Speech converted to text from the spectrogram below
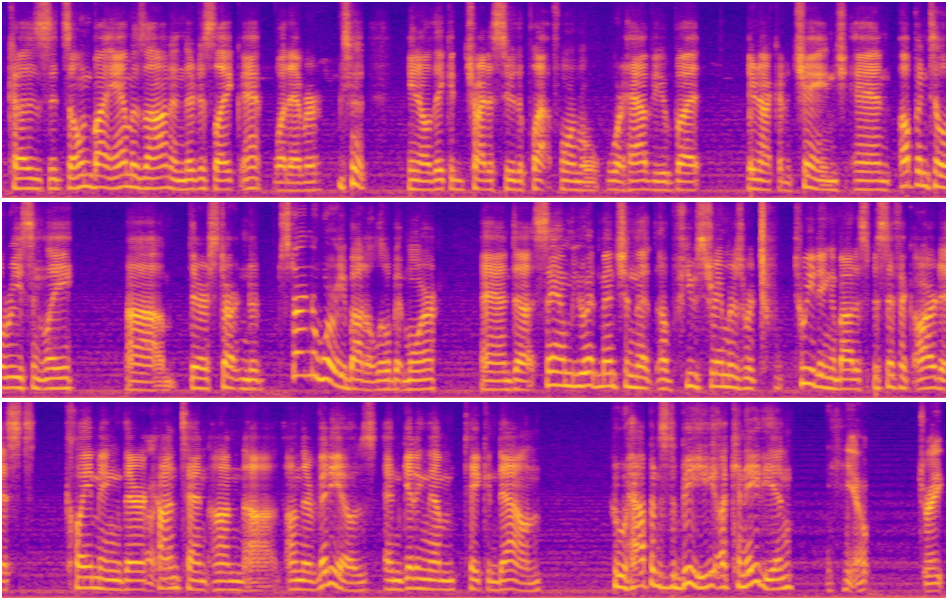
because it's owned by Amazon and they're just like, eh, whatever. you know, they could try to sue the platform or what have you, but they're not going to change. And up until recently, um, they're starting to starting to worry about it a little bit more. And uh, Sam, you had mentioned that a few streamers were t- tweeting about a specific artist claiming their Oh, yeah. content on uh, on their videos and getting them taken down. Who happens to be a Canadian, Yep. Drake.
